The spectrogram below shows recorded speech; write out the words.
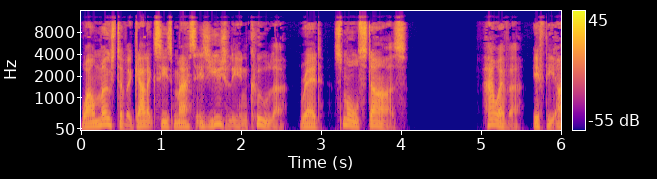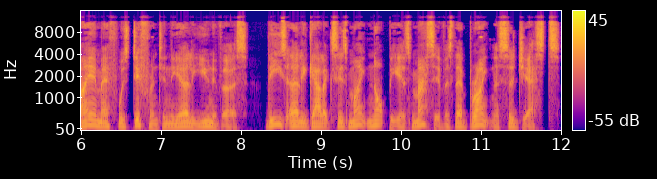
while most of a galaxy's mass is usually in cooler, red, small stars. However, if the IMF was different in the early universe, these early galaxies might not be as massive as their brightness suggests.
